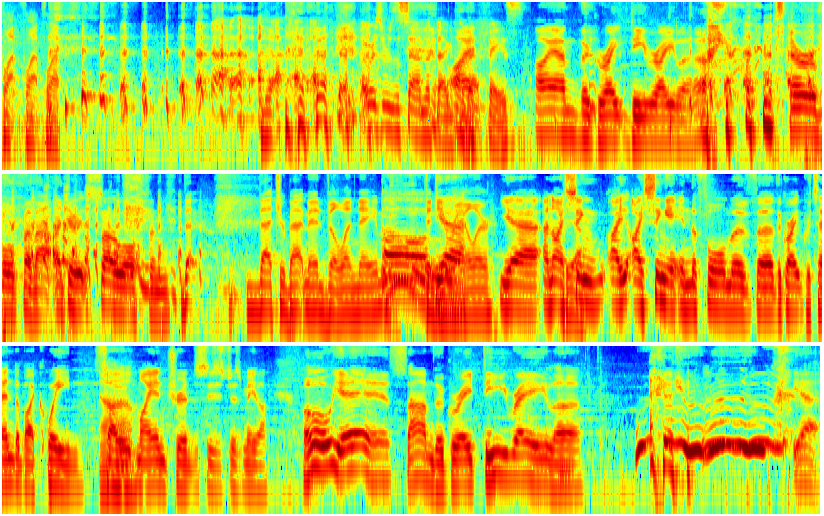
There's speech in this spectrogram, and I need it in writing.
Flap, flap, flap. I wish there was a sound effect for I- that face. I am the great derailer. I'm terrible for that. I do it so often. That, that's your Batman villain name, the Oh, yeah. Derailer. Yeah, and I sing I, I sing it in the form of uh, The Great Pretender by Queen. So Uh-huh. my entrance is just me like, "Oh yes, I'm the great derailer." Yeah.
